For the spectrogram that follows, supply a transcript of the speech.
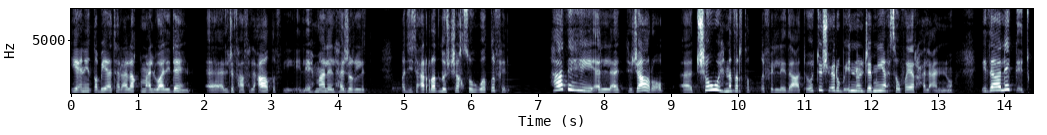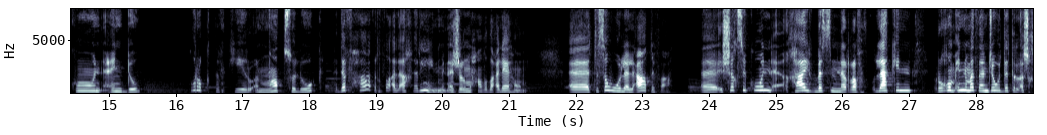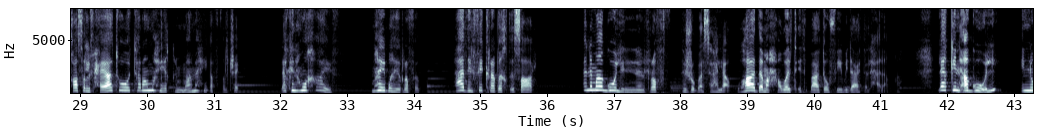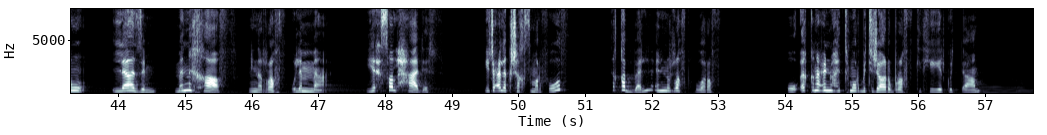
يعني طبيعة العلاقة مع الوالدين آه، الجفاف العاطفي الإهمال الهجر اللي قد يتعرض له الشخص وهو طفل. هذه التجارب تشوه نظرة الطفل لذاته وتشعر بأنه الجميع سوف يرحل عنه. لذلك تكون عنده طرق تفكير وأنماط سلوك هدفها إرضاء الآخرين من أجل المحافظة عليهم. أه تسول العاطفة أه الشخص يكون خايف بس من الرفض لكن رغم أنه مثلا جودة الأشخاص اللي في حياته ترى ما هي قمة ما هي أفضل شيء لكن هو خايف ما يبغى الرفض. هذه الفكرة باختصار. أنا ما أقول إن الرفض تجربة سهلة وهذا ما حاولت إثباته في بداية الحلقة. لكن أقول إنه لازم ما نخاف من الرفض ولما يحصل حادث يجعلك شخص مرفوض تقبل إنه الرفض هو رفض. وإقنع إنه هتمر بتجارب رفض كثير قدام.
